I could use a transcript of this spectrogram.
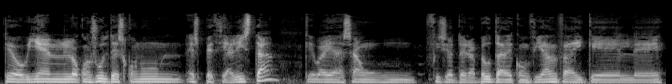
que o bien lo consultes con un especialista, que vayas a un fisioterapeuta de confianza y que le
